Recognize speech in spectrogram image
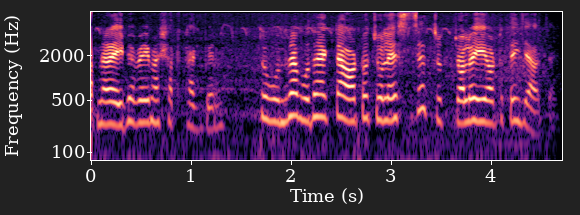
আপনারা এইভাবেই আমার সাথে থাকবেন। তো বন্ধুরা, বোধহয় একটা অটো চলে এসছে। চলো এই অটোতেই যাওয়া যায়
